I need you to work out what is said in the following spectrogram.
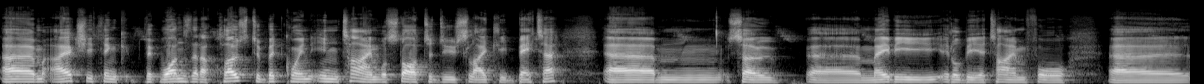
Um, I actually think the ones that are close to Bitcoin in time will start to do slightly better. Um, so uh, maybe it'll be a time for uh,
